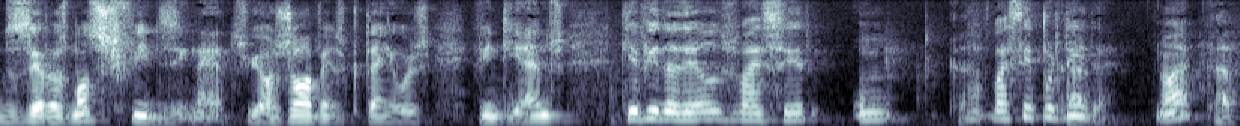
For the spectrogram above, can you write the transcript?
dizer aos nossos filhos e netos e aos jovens que têm hoje 20 anos que a vida deles vai ser um claro. vai ser perdida, claro. não é? Claro.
